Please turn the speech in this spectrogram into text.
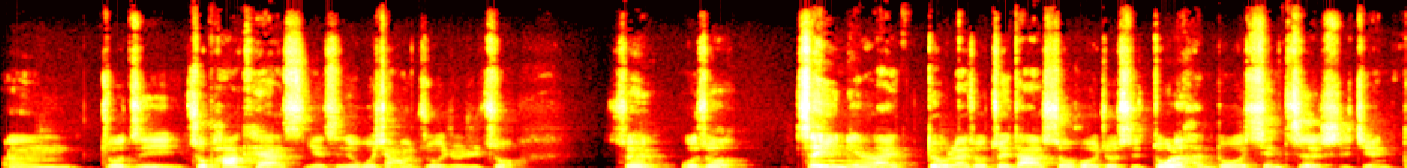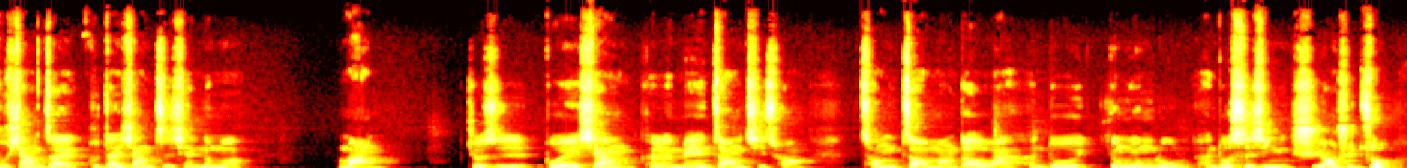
嗯做自己做 podcast，也是我想要做就去做。所以我说这一年来对我来说最大的收获就是多了很多闲置的时间，不像在不再像之前那么忙，就是不会像可能每天早上起床从早忙到晚，很多庸庸碌碌很多事情需要去做。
